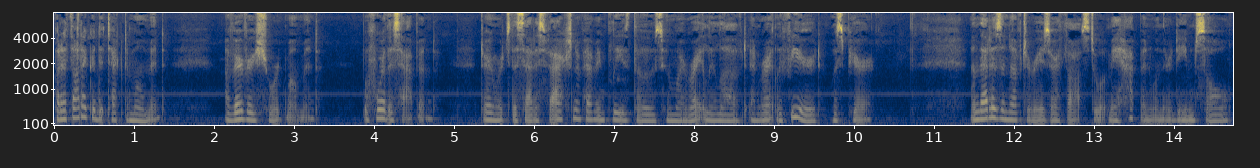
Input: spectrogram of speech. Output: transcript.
But I thought I could detect a moment a very, very short moment before this happened, during which the satisfaction of having pleased those whom I rightly loved and rightly feared was pure. And that is enough to raise our thoughts to what may happen when the redeemed soul,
